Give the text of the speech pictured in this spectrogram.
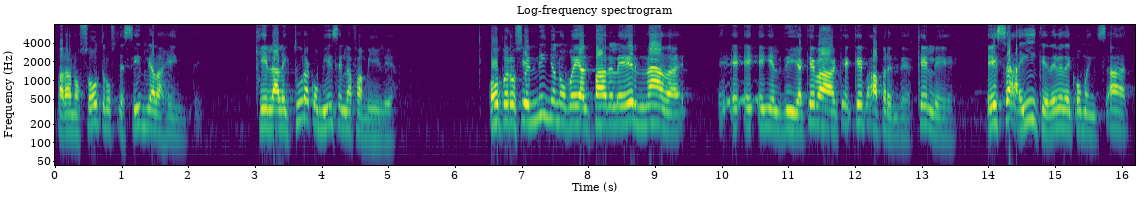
para nosotros decirle a la gente que la lectura comience en la familia. Oh, pero si el niño no ve al padre leer nada en el día, ¿qué va, qué va a aprender? ¿Qué lee? Es ahí que debe de comenzar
